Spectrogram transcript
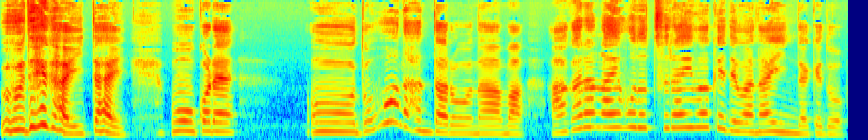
腕が痛い。もうこれうんどうなんだろうな。まあ上がらないほど辛いわけではないんだけど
